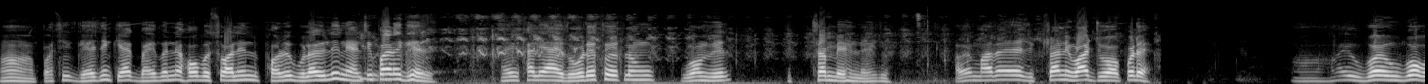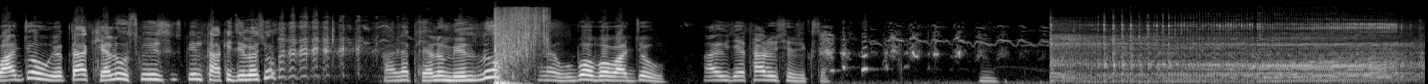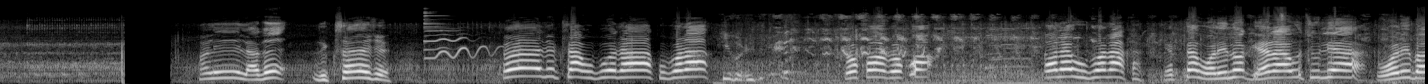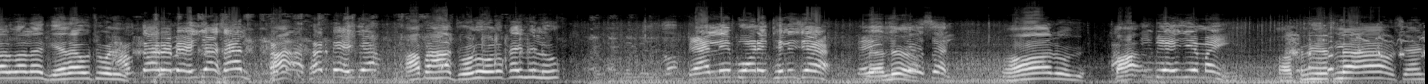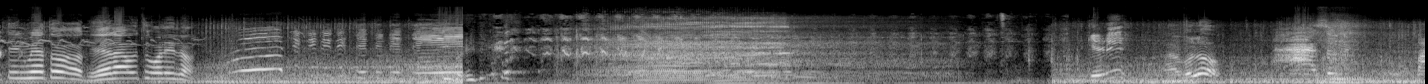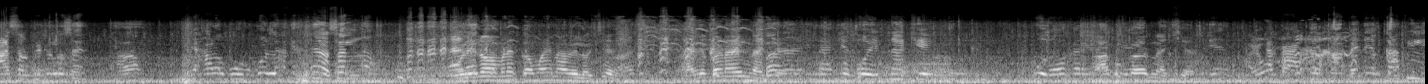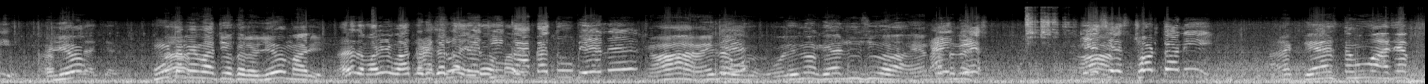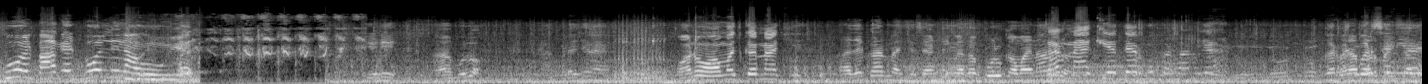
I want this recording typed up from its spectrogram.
હા પછી ઘેર જઈને ક્યાંક ભાઈ બંને હો બસો આલીને ફરી બોલાવી લઈને એન્ટ્રી પાડે ઘેર. ખાલી આ રોડે છો એટલે હું ગોમ વેર રિક્ષામાં બેસીને લઈ જાઉં હવે મારે રિક્ષાની વાત જોવા પડે. હા ઊભો ઊભો વાત જોઉં? એક તો ખેલું સ્ક્રીન થાકી જેલો છું. અને ખેલું મેલ દઉં અને ઊભો ઊભો વાત જોઉં. આવી જાય સારું છે રિક્ષા. અરે લાગે રિક્ષા એ છે. એ રિક્ષા ઊભો રાખ ઊભો રાખ. રોકો રોકો. અરે ઊભો રાખ. એક તો વળીનો ઘેર આવું છું લ્યા. વળી બાળવાલે ઘેર આવું છું વળી આવતા રે બેહી જા સાલ. ફટાફટ બેહી જા. હા પણ હા જોડું ઓળું કઈ મિલું? પહેલી બોણી થેલી છે. પહેલી? સાલ સારું પાણી બેહી જે મઈ હકની એટલે આવ સેન્ટિંગ મેં તો ઘેર આવું છું વળીનો. કેડી? હા બોલો. આ અસલ પાછળ બેઠેલો છે? હા. હાલો બોરકો લાગે છે અસલ નો. હોળીનો હમણાં કમાઈને આવેલો છે. આજે બનાવીને નાખીએ. બનાવી નાખીએ ધોઈ નાખીએ. પૂરો કરી આખું કર નાખીએ. આ કાતર કાપે ને એમ કાપી લઈએ. લ્યો હું તમે વાંચ્યો કરો લ્યો મારી. અરે તમારી વાત નથી કરતા એ તો કાકા તું બે ને હા એ તો છું એમ તો તમે ગેસ નહીં. અરે ગેસ તો હું આજે ફૂલ પાકેટ ફૂલ લઈને આવું હું યાર. કેડી? હા બોલો. આપણે છે ને ઓનો આમ જ કર નાખીએ. આજે કર નાખીએ. સેન્ટિંગમાં તો ફૂલ કમાઈને કર નાખીએ ત્યારે શું કરવાનું યાર કરવા પડશે ને યાર.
